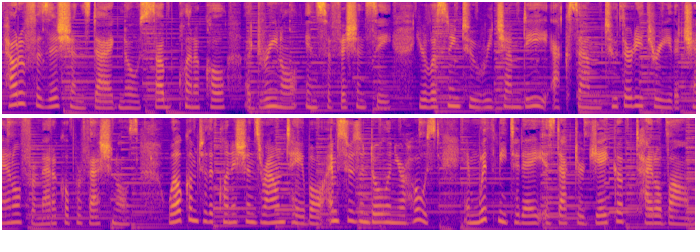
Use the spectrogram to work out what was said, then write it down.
How do physicians diagnose subclinical adrenal insufficiency? You're listening to ReachMD XM 233, the channel for medical professionals. Welcome to the Clinicians Roundtable. I'm Susan Dolan, your host host, and with me today is Dr. Jacob Teitelbaum.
